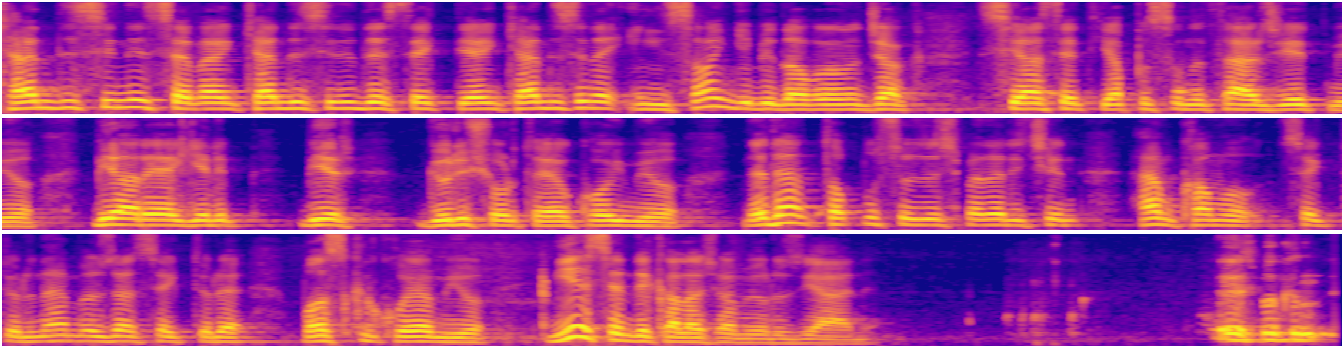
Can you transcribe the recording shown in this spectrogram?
kendisini seven, kendisini destekleyen, kendisine insan gibi davranacak siyaset yapısını tercih etmiyor. Bir araya gelip bir görüş ortaya koymuyor. Neden toplu sözleşmeler için hem kamu sektörüne hem özel sektöre baskı koyamıyor? Niye sendikalaşamıyoruz yani? Evet bakın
